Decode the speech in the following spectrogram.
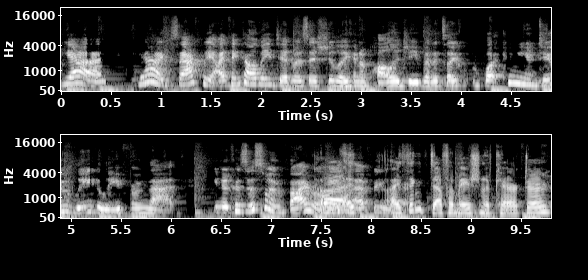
Yeah, yeah, exactly. I think all they did was issue like an apology, but it's like, what can you do legally from that? You know, because this went viral. Uh, everywhere. I think defamation of character,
